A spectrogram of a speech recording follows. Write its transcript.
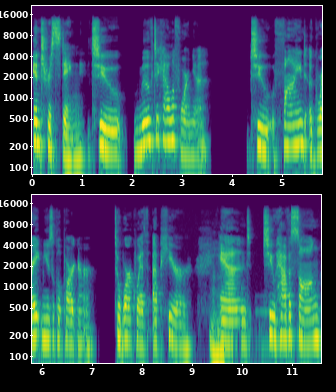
interesting to move to california to find a great musical partner to work with up here mm-hmm. and to have a song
